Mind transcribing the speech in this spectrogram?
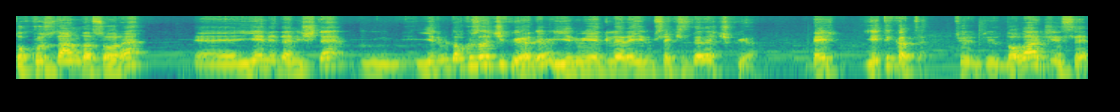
9'dan da sonra e, yeniden işte 29'a çıkıyor değil mi? 27'lere 28'lere çıkıyor. 5, 7 katı. Dolar cinsi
